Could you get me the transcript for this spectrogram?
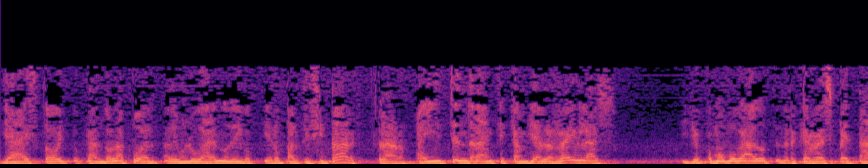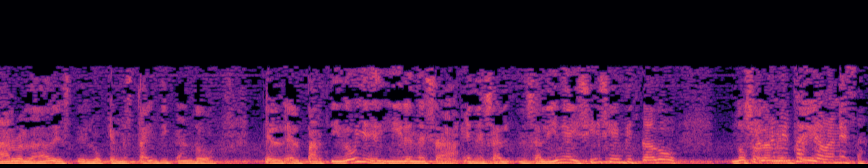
ya estoy tocando la puerta de un lugar en donde digo, quiero participar. Claro. Ahí tendrán que cambiar las reglas y yo como abogado tendré que respetar, ¿verdad? Este, lo que me está indicando el, el partido y ir en esa, en esa, en esa línea. Y sí, sí he invitado no ¿Por qué solamente... Vanessa?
